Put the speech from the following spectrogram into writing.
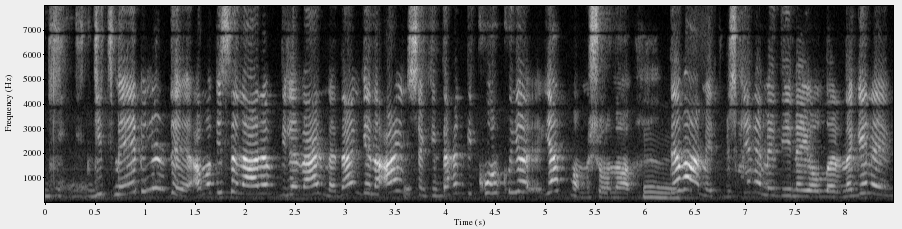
gi- gitmeyebilirdi ama bir sene ara bile vermeden gene aynı şekilde hani bir korkuya yapmamış onu. Evet. Devam etmiş gene Medine yollarına gene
